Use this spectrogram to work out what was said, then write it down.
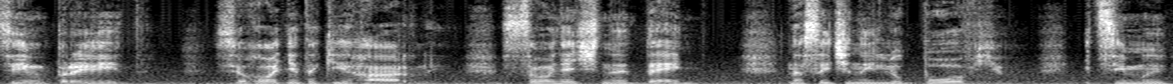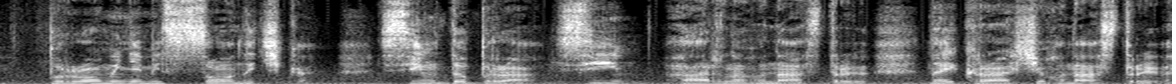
Всім привіт! Сьогодні такий гарний сонячний день, насичений любов'ю і цими променями сонечка. Всім добра, всім гарного настрою, найкращого настрою.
